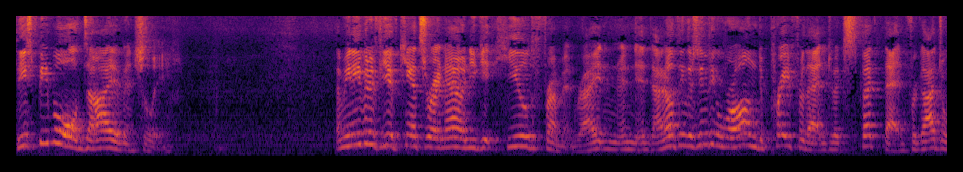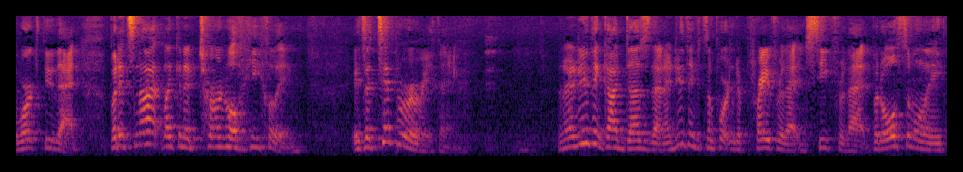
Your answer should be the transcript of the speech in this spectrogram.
These people will die eventually. I mean, even if you have cancer right now and you get healed from it, right? And, and, and, I don't think there's anything wrong to pray for that and to expect that and for God to work through that. But it's not like an eternal healing, it's a temporary thing. And I do think God does that. And I do think it's important to pray for that and seek for that. But ultimately,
